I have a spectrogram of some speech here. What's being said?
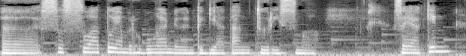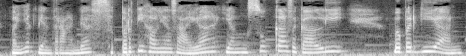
uh, sesuatu yang berhubungan dengan kegiatan turisme. Saya yakin banyak di antara Anda seperti halnya saya yang suka sekali bepergian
